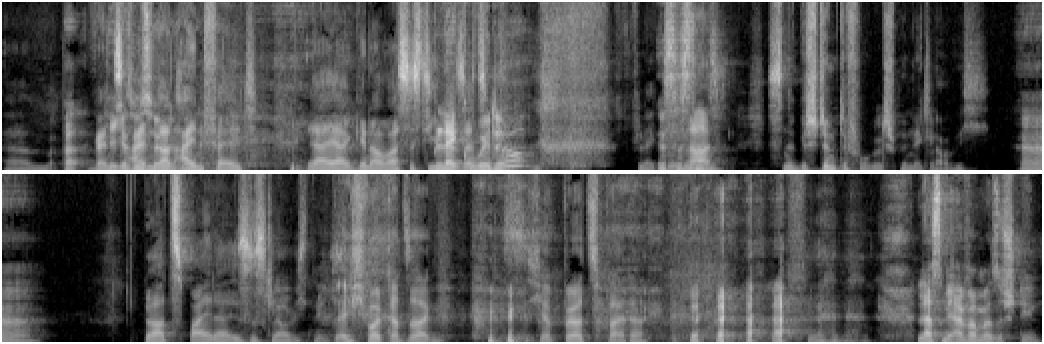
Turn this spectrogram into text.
ähm, wenn es einem dann einfällt, ja, ja, genau, was ist die Black Widow? Black ist es Nein. Das ist eine bestimmte Vogelspinne, glaube ich. Ah. Bird Spider ist es, glaube ich, nicht. Ich wollte gerade sagen. Sicher Bird Spider. Lassen wir einfach mal so stehen.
